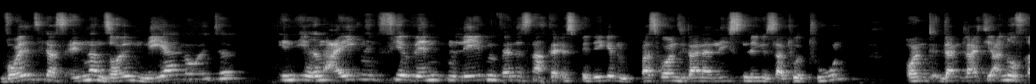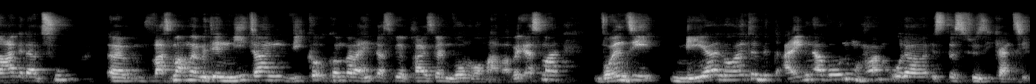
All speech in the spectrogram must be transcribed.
Wollen Sie das ändern? Sollen mehr Leute in ihren eigenen vier Wänden leben, wenn es nach der SPD geht? Und was wollen Sie da in der nächsten Legislatur tun? Und dann gleich die andere Frage dazu. Ähm, was machen wir mit den Mietern? Wie kommen wir dahin, dass wir preiswerten Wohnraum haben? Aber erstmal, wollen Sie mehr Leute mit eigener Wohnung haben oder ist das für Sie kein Ziel?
